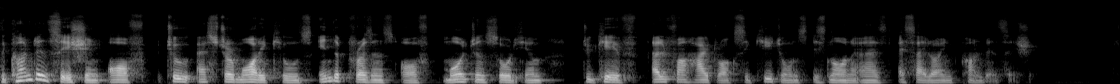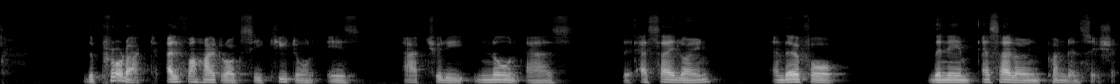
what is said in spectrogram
The condensation of two ester molecules in the presence of molten sodium to give alpha hydroxy ketones is known as acyloin condensation. The product alpha hydroxy ketone is actually known as the acyloin and therefore the name acyloin condensation.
